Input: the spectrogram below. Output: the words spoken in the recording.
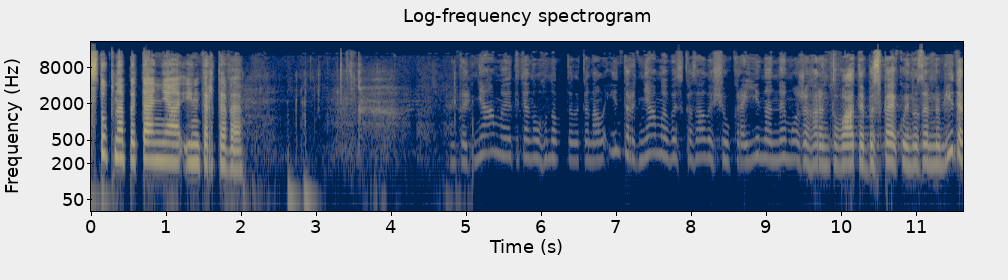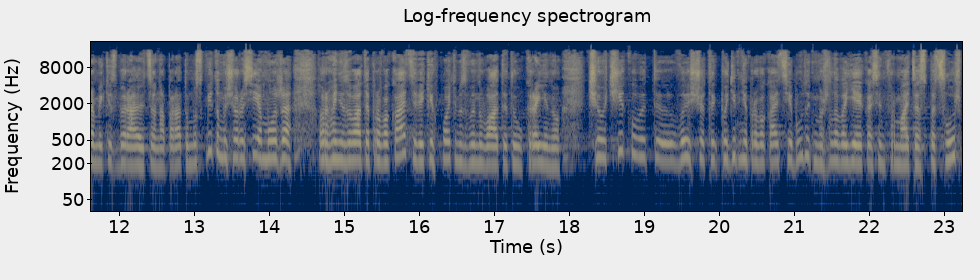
Наступне питання Інтер ТВ. Днями Тетяна Логунова, телеканал Інтер. Днями ви сказали, що Україна не може гарантувати безпеку іноземним лідерам, які збираються на парад у Москві, тому що Росія може організувати провокації, в яких потім звинуватити Україну. Чи очікуєте ви, що подібні провокації будуть? Можливо, є якась інформація спецслужб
